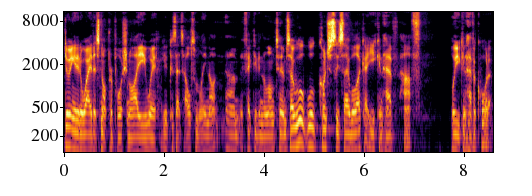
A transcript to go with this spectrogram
doing it in a way that's not proportional, i.e., where because that's ultimately not um, effective in the long term. So we'll we'll consciously say, well, okay, you can have half or you can have a quarter.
